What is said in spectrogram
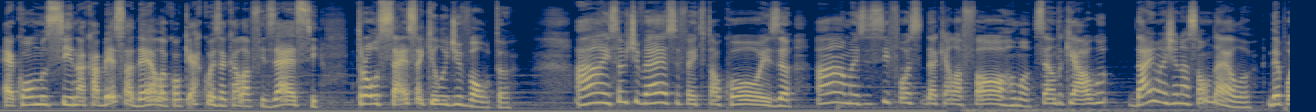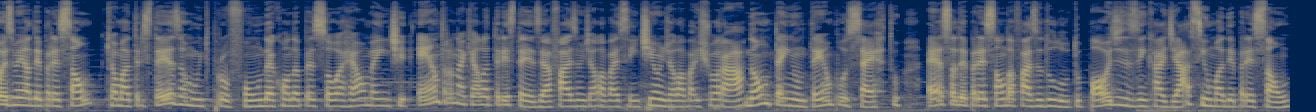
É como se na cabeça dela, qualquer coisa que ela fizesse, trouxesse aquilo de volta. Ah, e se eu tivesse feito tal coisa? Ah, mas e se fosse daquela forma? Sendo que é algo da imaginação dela. Depois vem a depressão, que é uma tristeza muito profunda, é quando a pessoa realmente entra naquela tristeza, é a fase onde ela vai sentir, onde ela vai chorar, não tem um tempo certo. Essa depressão da fase do luto pode desencadear sim uma depressão,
